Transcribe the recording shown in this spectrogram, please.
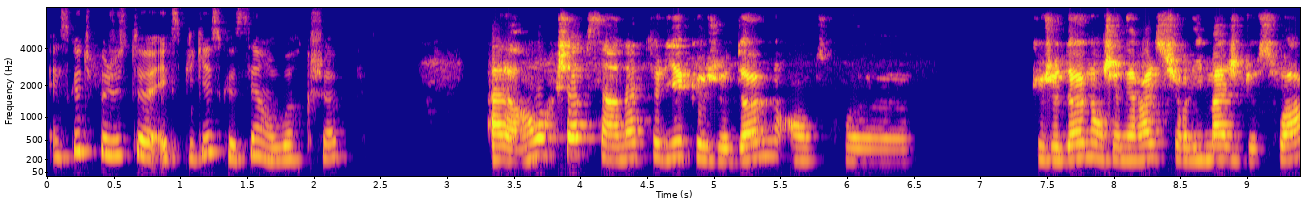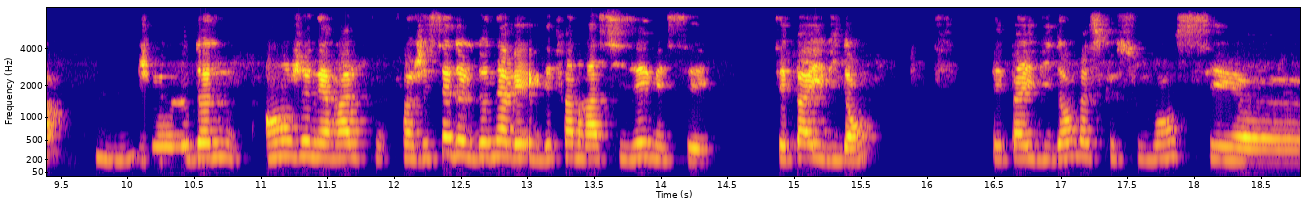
Est-ce que tu peux juste euh, expliquer ce que c'est un workshop? Alors, un workshop, c'est un atelier que je donne entre que je donne en général sur l'image de soi. Mhm. Je le donne en général, enfin, j'essaie de le donner avec des femmes racisées, mais c'est c'est pas évident. C'est pas évident parce que souvent c'est euh,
